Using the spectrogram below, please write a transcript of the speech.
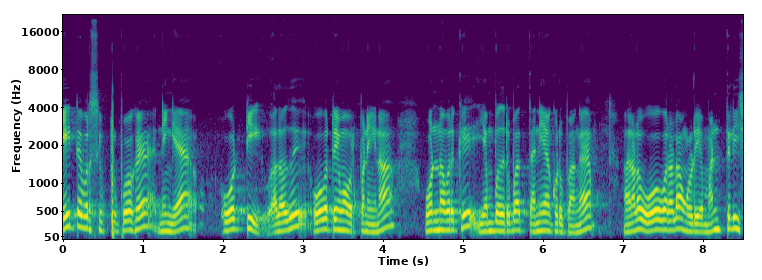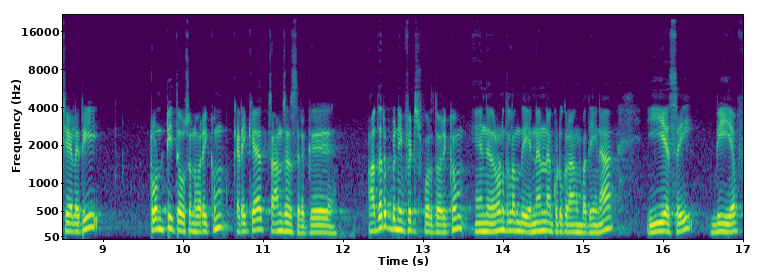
எயிட் ஹவர் ஷிஃப்ட் போக நீங்கள் ஓடி அதாவது ஓவர் டைமாக ஒர்க் பண்ணிங்கன்னா ஒன் ஹவருக்கு எண்பது ரூபாய் தனியாக கொடுப்பாங்க. அதனால் ஓவராலாக உங்களுடைய மந்த்லி சேலரி டுவெண்ட்டி தௌசண்ட் வரைக்கும் கிடைக்க சான்சஸ் இருக்குது அதர் பெனிஃபிட்ஸ் பொறுத்த வரைக்கும் இந்த நிறுவனத்துலேருந்து என்னென்ன கொடுக்குறாங்க பார்த்தீங்கன்னா இஎஸ்ஐ பிஎஃப்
